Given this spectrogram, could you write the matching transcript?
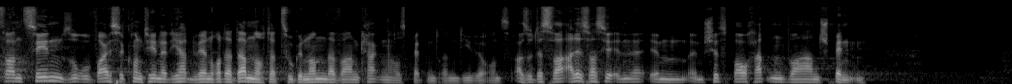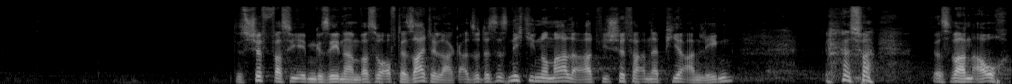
Das waren zehn so weiße Container, die hatten wir in Rotterdam noch dazu genommen. Da waren Krankenhausbetten drin, die wir uns. Also das war alles, was wir in, im, im Schiffsbau hatten, waren Spenden. Das Schiff, was Sie eben gesehen haben, was so auf der Seite lag. Also das ist nicht die normale Art, wie Schiffe an der Pier anlegen. Das war, das waren auch,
